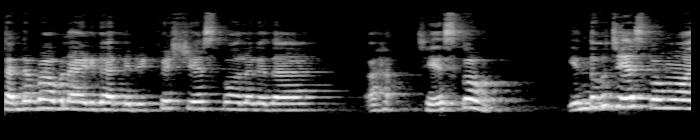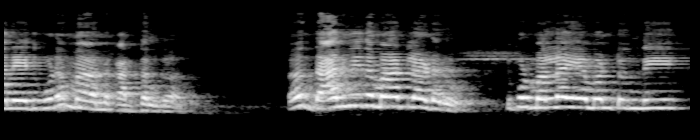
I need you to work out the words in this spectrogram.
చంద్రబాబు నాయుడు గారిని రిక్వెస్ట్ చేసుకోవాలి కదా? ఆహా, చేసుకోం. ఎందుకు చేసుకోము అనేది కూడా మనకు అర్థం కాదు. దాని మీద మాట్లాడరు. ఇప్పుడు మళ్ళా ఏమంటుంది?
